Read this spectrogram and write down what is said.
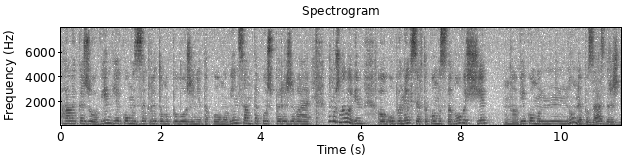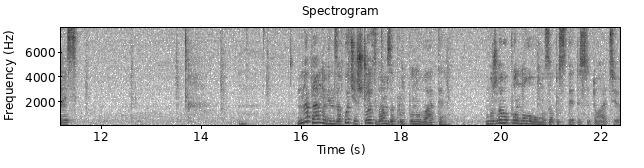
Але кажу, він в якомусь закритому положенні такому, він сам також переживає. Ну, можливо, він опинився в такому становищі, в якому ну, не позаздриш десь. Напевно, він захоче щось вам запропонувати. Можливо, по-новому запустити ситуацію.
